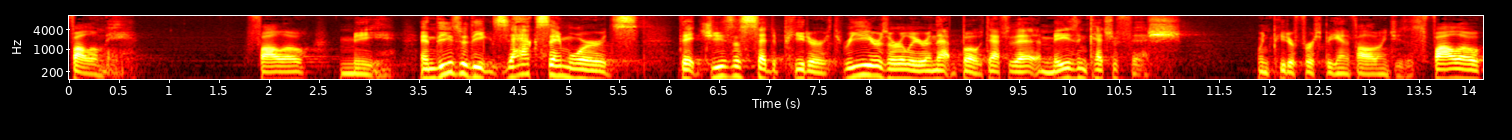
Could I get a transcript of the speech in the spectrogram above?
follow me. Follow me. And these are the exact same words that Jesus said to Peter three years earlier in that boat after that amazing catch of fish when Peter first began following Jesus. Follow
